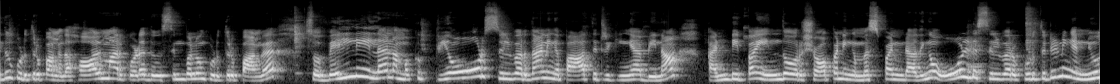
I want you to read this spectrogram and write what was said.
இது கொடுத்துருப்பாங்க அந்த ஹால்மார்க்கோட அது சிம்பிளும் கொடுத்துருப்பாங்க. ஸோ வெள்ளியில் நமக்கு பியோர் சில்வர் தான் நீங்கள் பார்த்துட்டு இருக்கீங்க அப்படின்னா கண்டிப்பாக இந்த ஒரு ஷாப்பை நீங்கள் மிஸ் பண்ணிடாதீங்க. ஓல்டு சில்வரை கொடுத்துட்டு நீங்கள் நியூ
